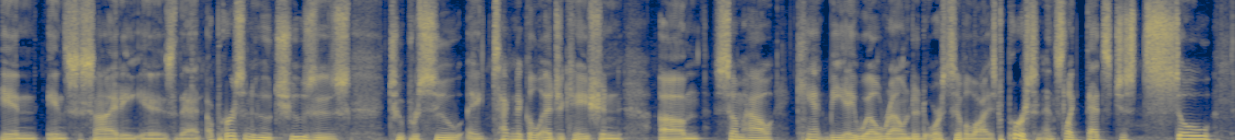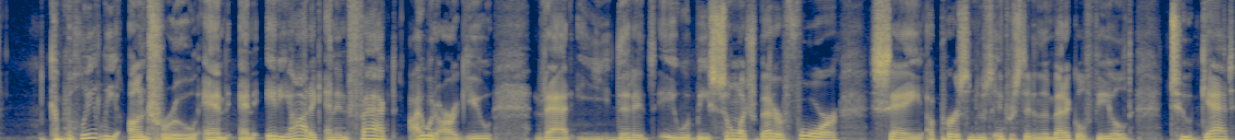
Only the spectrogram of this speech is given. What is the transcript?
in in society is that a person who chooses to pursue a technical education um, somehow can't be a well-rounded or civilized person. And it's like that's just so completely untrue and, and idiotic. And in fact, I would argue that that it, it would be so much better for, say, a person who's interested in the medical field to get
